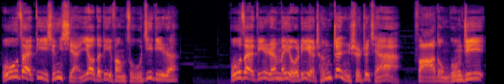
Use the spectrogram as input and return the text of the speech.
不在地形险要的地方阻击敌人，不在敌人没有列成阵势之前发动攻击。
